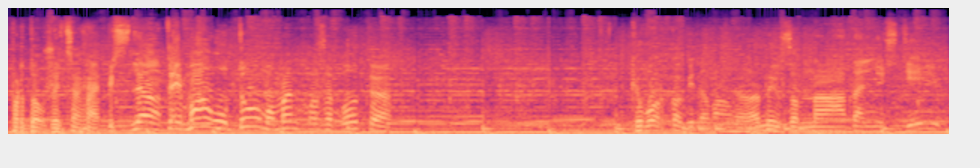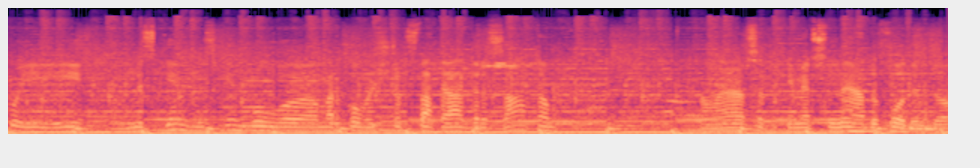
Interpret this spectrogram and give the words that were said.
Продовжується гра після тайм-ауту. Момент може бути. Киворко віддавав низом на дальню стійку і близьким, близьким був е, Маркович, щоб стати адресатом. Але все-таки м'яч не доходив до.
